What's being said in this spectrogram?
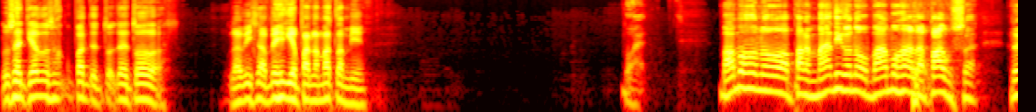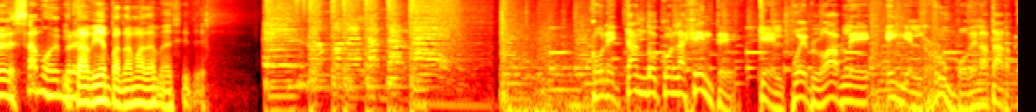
Los haitianos se ocupan de, to- de todas. La visa México y a Panamá también. Bueno, vámonos a Panamá. Digo, no, vamos a la pausa. Regresamos en Y está breve. bien Panamá, déjame decirte. Conectando con la gente, que el pueblo hable en el rumbo de la tarde.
